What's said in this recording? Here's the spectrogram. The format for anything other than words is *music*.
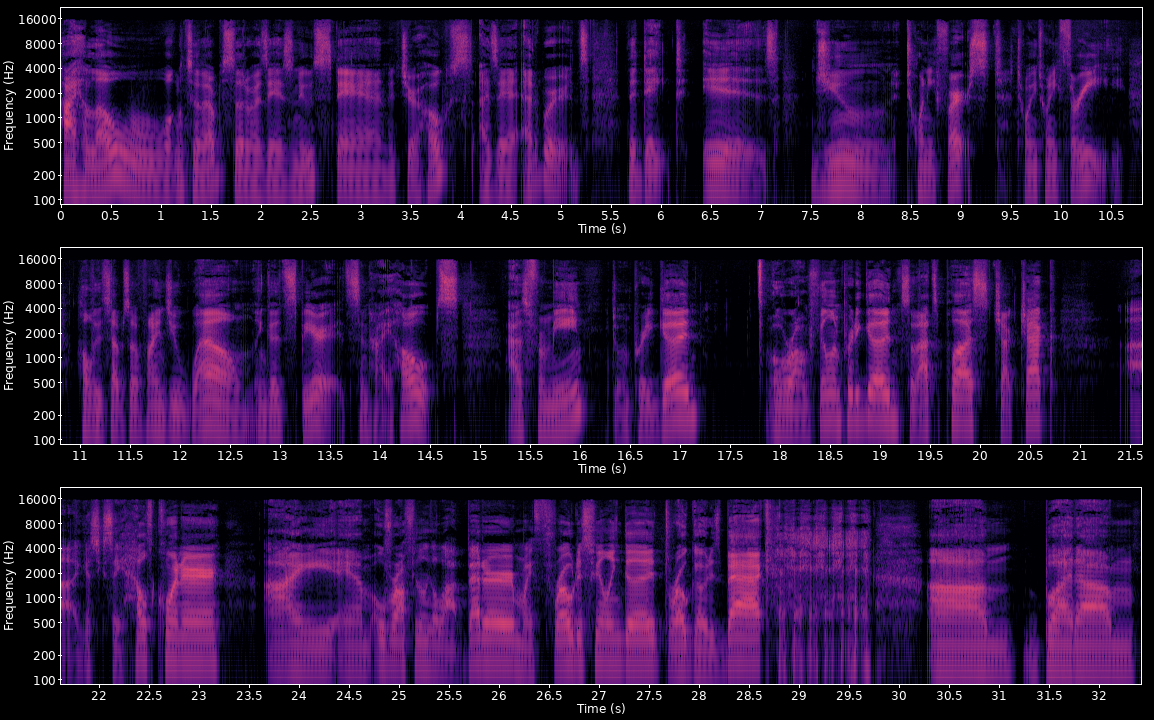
Hi, hello. Welcome to another episode of Isaiah's Newsstand. It's your host, Isaiah Edwards. The date is June 21st, 2023. Hopefully, this episode finds you well, in good spirits, and high hopes. As for me, doing pretty good. Overall, I'm feeling pretty good, so that's a plus. Check, check. Uh, I guess you could say health corner. I am overall feeling a lot better. My throat is feeling good. Throat goat is back. *laughs* um, but um,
